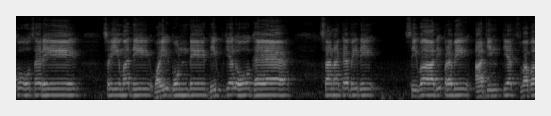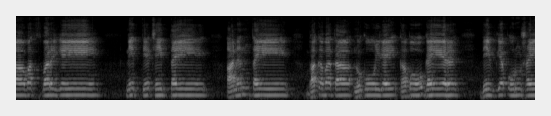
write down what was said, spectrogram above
कोसरे श्रीमती वैकुण्डे दिव्यलोक सनकविधि शिवादिप्रभि अचिन्त्यस्वभावस्वर्ये नित्यचित्तै अनन्तै भगवतानुकूल्यै कबोगैर् दिव्यपुरुषै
